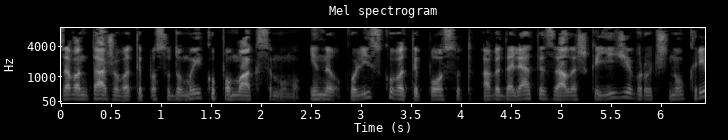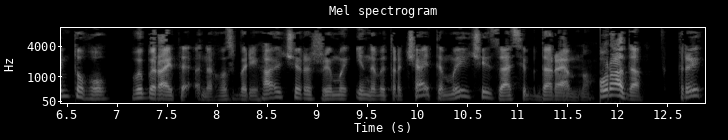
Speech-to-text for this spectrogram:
Завантажувати посудомийку по максимуму і не ополіскувати посуд, а видаляти залишки їжі вручну. Крім того, вибирайте енергозберігаючі режими і не витрачайте миючий засіб даремно. Порада 3.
